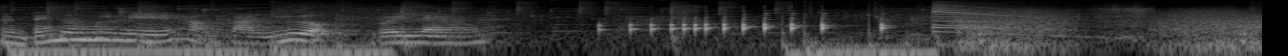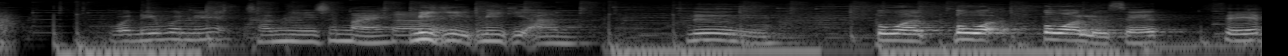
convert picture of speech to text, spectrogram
ตื่นเต้นซึ่งมากพี่เมย์ได้ทำการเลือกไว้แล้ว วันนี้วันนี้ ชั้นนี้ใช่ไหม ใช่ มีกี่มีกี่อัน หนึ่งตัวตัวตัวหรือเซต เซต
